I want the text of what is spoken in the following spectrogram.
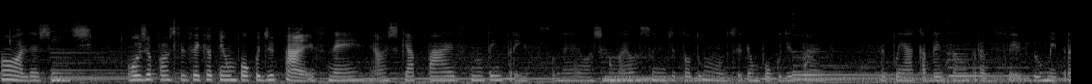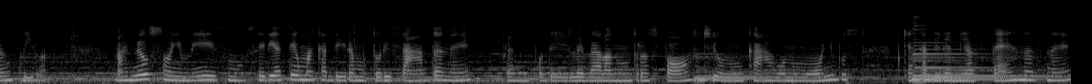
Olha, gente, hoje eu posso dizer que eu tenho um pouco de paz, né? Eu acho que a paz não tem preço, né? Eu acho que é o maior sonho de todo mundo, você ter um pouco de paz você põe a cabeça no travesseiro e dormir tranquila. Mas meu sonho mesmo seria ter uma cadeira motorizada, né? Para mim poder levar ela num transporte, ou num carro, ou num ônibus, porque a cadeira é minhas pernas, né?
